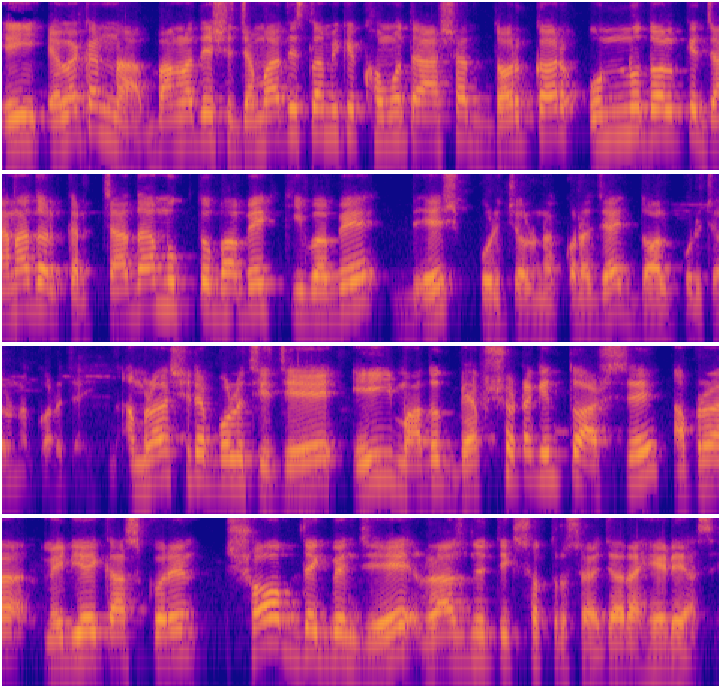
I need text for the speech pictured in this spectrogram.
এই এলাকার না, বাংলাদেশ জামায়াত ইসলামীকে ক্ষমতা আসার দরকার, অন্য দলকে জানা দরকার চাঁদা মুক্ত ভাবে কীভাবে দেশ পরিচালনা করা যায়, দল পরিচালনা করা যায়। আমরা সেটা বলেছি যে, এই মাদক ব্যবসাটা কিন্তু আসছে, আপনারা মিডিয়ায় কাজ করেন, সব দেখবেন যে, রাজনৈতিক ছত্রছায় যারা হেডে আছে,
